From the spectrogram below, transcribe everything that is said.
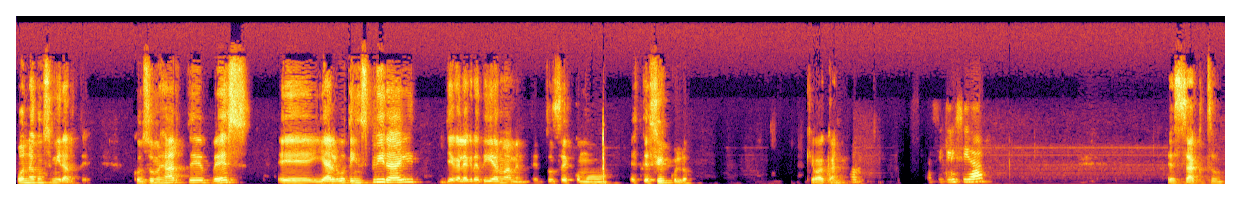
pone a consumir arte. Consumes arte, ves eh, y algo te inspira y llega la creatividad nuevamente. Entonces, como este círculo. Qué bacán. La ciclicidad, Exacto.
